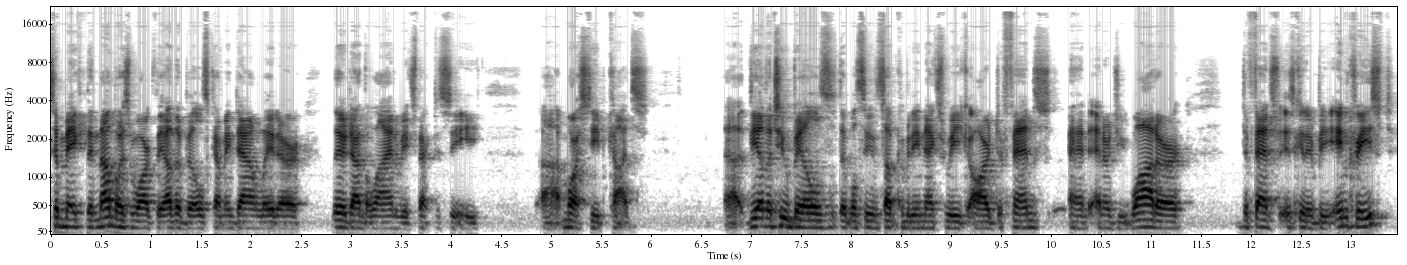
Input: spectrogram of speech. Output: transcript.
to make the numbers work. The other bills coming down later later down the line, we expect to see uh, more steep cuts. Uh, the other two bills that we'll see in subcommittee next week are defense and energy water. Defense is going to be increased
